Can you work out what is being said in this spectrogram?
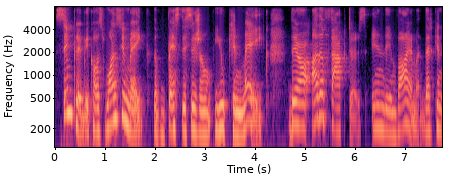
Simply because once you make the best decision you can make, there are other factors in the environment that can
